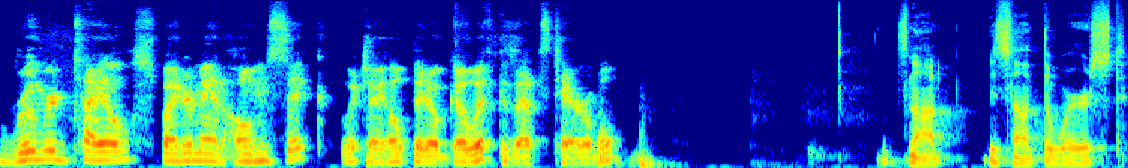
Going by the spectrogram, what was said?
Rumored title Spider-Man Homesick, which I hope they don't go with because that's terrible. It's not it's not the worst.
